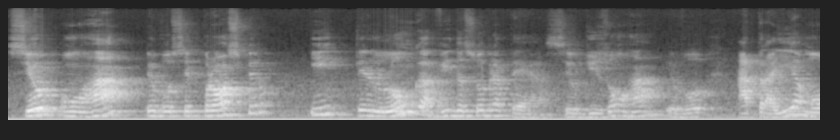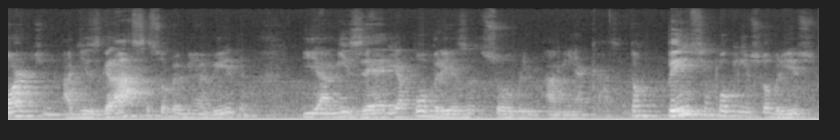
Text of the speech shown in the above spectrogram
Se eu honrar, eu vou ser próspero e ter longa vida sobre a terra. Se eu desonrar, eu vou atrair a morte, a desgraça sobre a minha vida e a miséria e a pobreza sobre a minha casa. Então pense um pouquinho sobre isso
